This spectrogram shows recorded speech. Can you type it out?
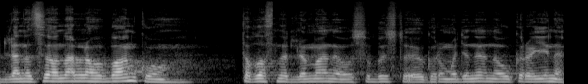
для Національного банку та, власне, для мене особисто як громадянина України.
